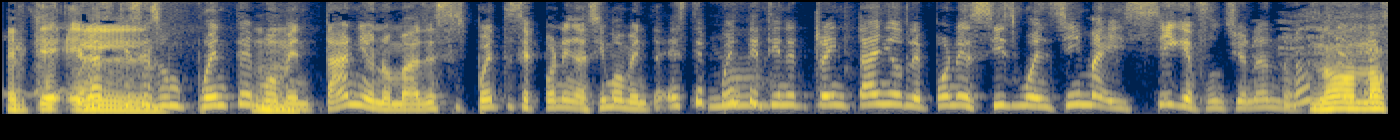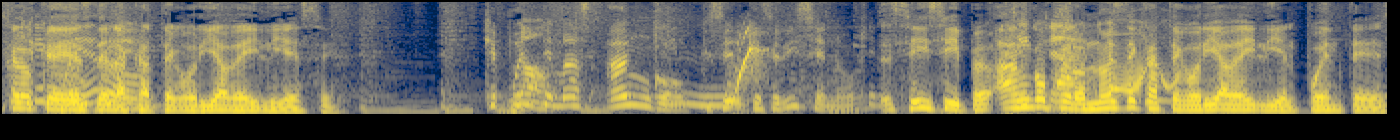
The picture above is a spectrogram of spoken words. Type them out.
El que el Verás que ese es un puente Mm. momentáneo nomás. Esos puentes se ponen así momentáneos. Este puente No. tiene 30 años, le pones sismo encima y sigue funcionando. No. No, no creo que es de la categoría Bailey ese. ¿Qué puente No. más ango que se, que se dice, no? Sí, sí, pero Ango, claro. pero no es de categoría Bailey el puente es.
